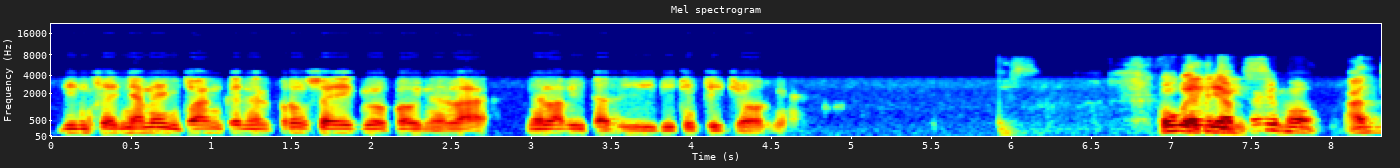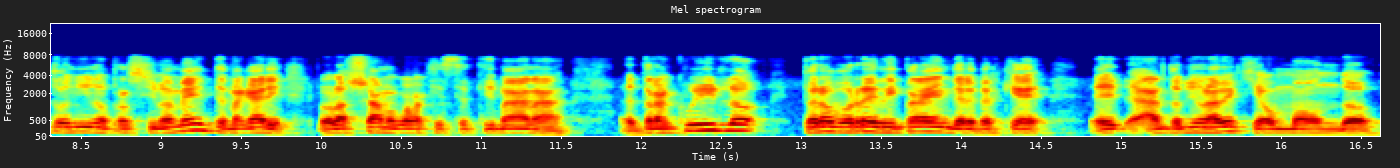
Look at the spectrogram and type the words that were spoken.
di insegnamento anche nel proseguo poi nella, nella vita di, di, tutti i giorni. Comunque riavremo Antonino prossimamente, magari lo lasciamo qualche settimana eh, tranquillo, però vorrei riprendere perché eh, Antonino la Vecchia è un mondo.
